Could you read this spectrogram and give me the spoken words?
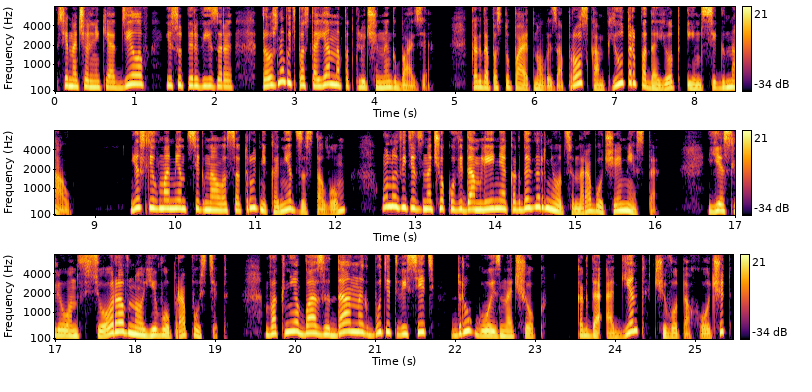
Все начальники отделов и супервизоры должны быть постоянно подключены к базе. Когда поступает новый запрос, компьютер подает им сигнал. Если в момент сигнала сотрудника нет за столом, он увидит значок уведомления, когда вернется на рабочее место. Если он все равно его пропустит, в окне базы данных будет висеть другой значок. Когда агент чего-то хочет,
